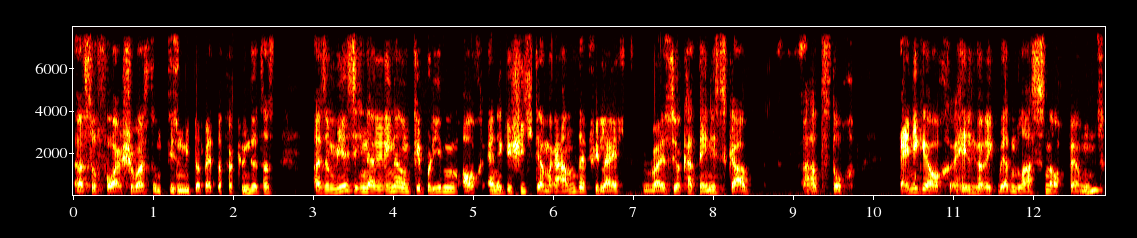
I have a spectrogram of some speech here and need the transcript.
äh, so forsch warst und diesen Mitarbeiter verkündet hast. Also mir ist in Erinnerung geblieben auch eine Geschichte am Rande vielleicht, weil es ja kein Tennis gab, hat doch einige auch hellhörig werden lassen, auch bei uns.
